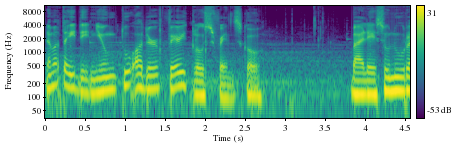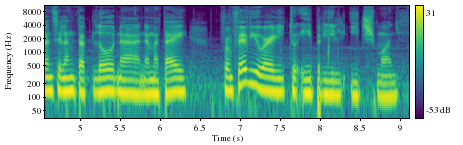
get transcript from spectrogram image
namatay din yung two other very close friends ko. Bale, sunuran silang tatlo na namatay from February to April each month.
